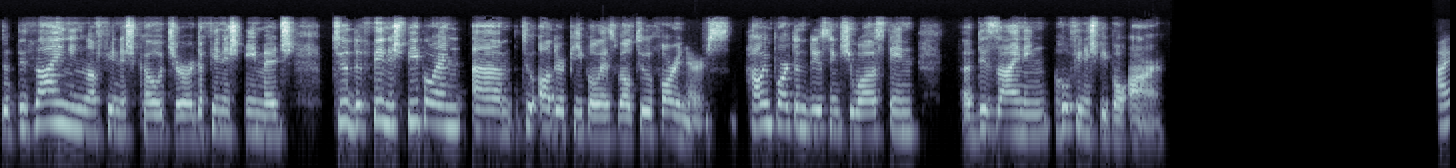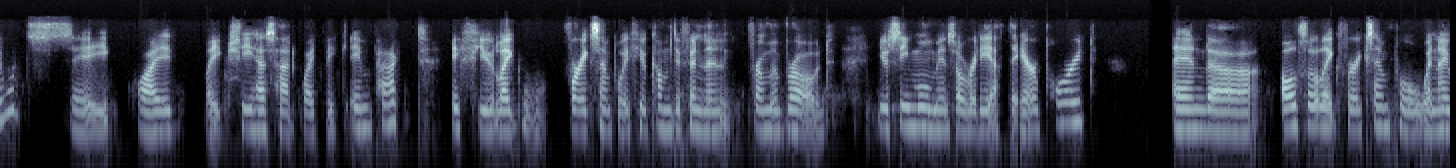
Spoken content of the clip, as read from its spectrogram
the designing of Finnish culture or the Finnish image to the Finnish people and um, to other people as well, to foreigners? How important do you think she was in uh, designing who Finnish people are? I would say quite like she has had quite big impact. If you like, for example, if you come to Finland from abroad, you see Moomins already at the airport, and uh, also like for example, when I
